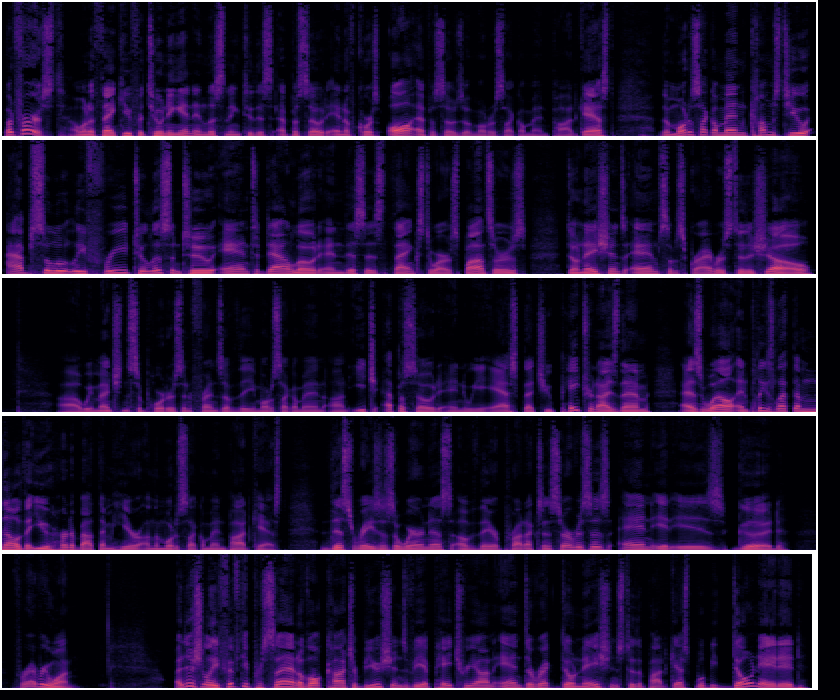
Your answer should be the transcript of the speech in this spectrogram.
But first, I want to thank you for tuning in and listening to this episode, and of course, all episodes of Motorcycle Men podcast. The Motorcycle Men comes to you absolutely free to listen to and to download, and this is thanks to our sponsors, donations, and subscribers to the show. Uh, we mention supporters and friends of the Motorcycle Men on each episode, and we ask that you patronize them as well. And please let them know that you heard about them here on the Motorcycle Men podcast. This raises awareness of their products and services, and it is good for everyone. Additionally, 50% of all contributions via Patreon and direct donations to the podcast will be donated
